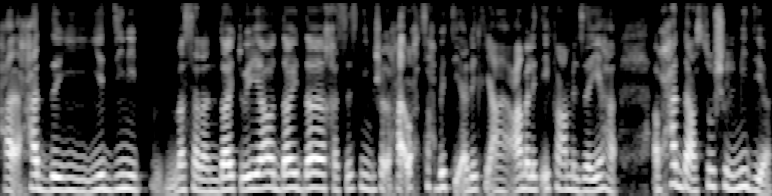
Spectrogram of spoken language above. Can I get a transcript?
حد يديني مثلا diet وايه ال diet ده خسسني مش واحدة صاحبتي قالت لي عملت إيه فأعمل زيها. أو حد على ال social media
